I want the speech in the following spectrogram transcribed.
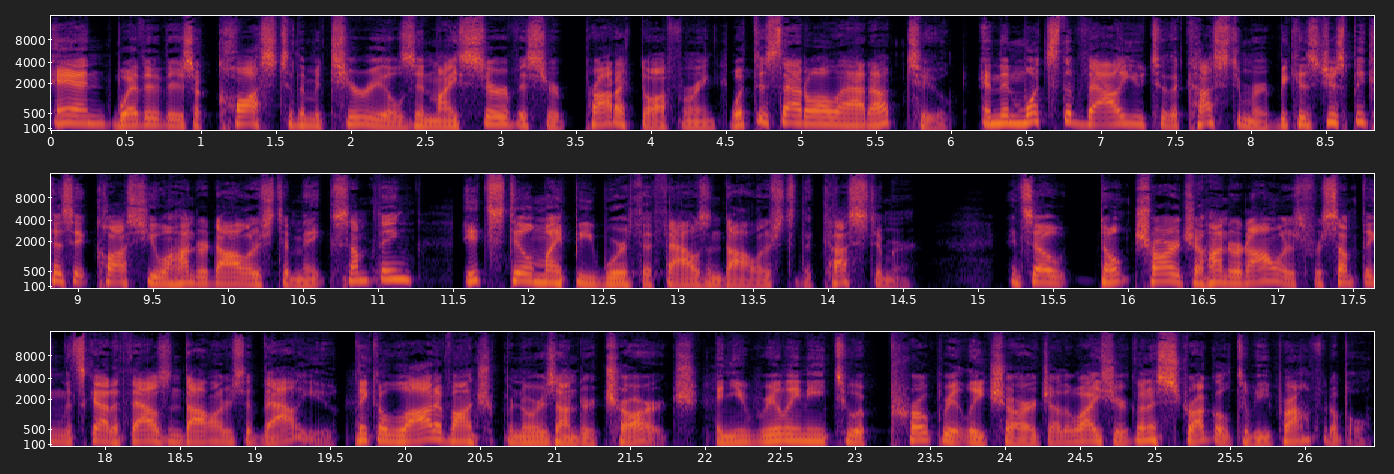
and whether there's a cost to the materials in my service or product offering, what does that all add up to? And then what's the value to the customer? Because just because it costs you $100 to make something, it still might be worth $1,000 to the customer. And so don't charge $100 for something that's got $1,000 of value. I think a lot of entrepreneurs undercharge, and you really need to appropriately charge. Otherwise, you're going to struggle to be profitable.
